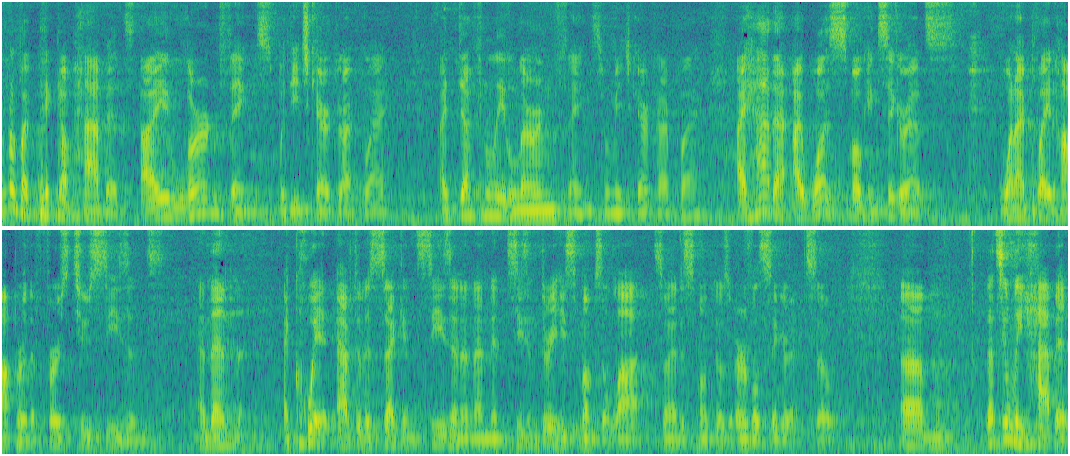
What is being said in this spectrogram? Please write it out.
I don't know if I pick up habits. I learn things with each character I play. I definitely learn things from each character I play. I had a, I was smoking cigarettes when I played Hopper the first two seasons, and then I quit after the second season, and then in season three he smokes a lot, so I had to smoke those herbal cigarettes. So um, that's the only habit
